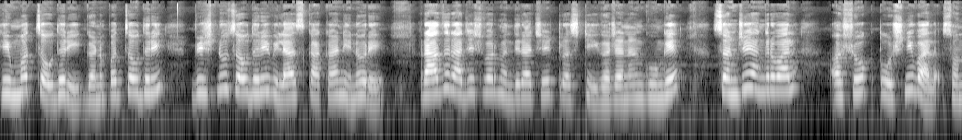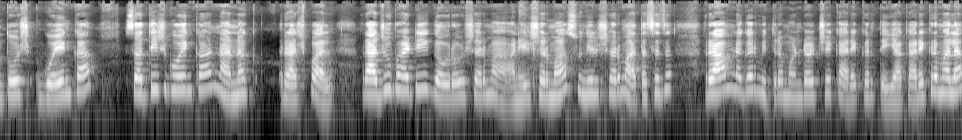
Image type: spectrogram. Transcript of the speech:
हिम्मत चौधरी गणपत चौधरी विष्णू चौधरी विलास काका निनोरे राजराजेश्वर मंदिराचे ट्रस्टी गजानन घोंगे संजय अग्रवाल अशोक तोष्णीवाल संतोष गोयंका सतीश गोयंका नानक राजपाल राजू भाटी गौरव शर्मा अनिल शर्मा सुनील शर्मा तसेच रामनगर मित्रमंडळचे कार्यकर्ते या कार्यक्रमाला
